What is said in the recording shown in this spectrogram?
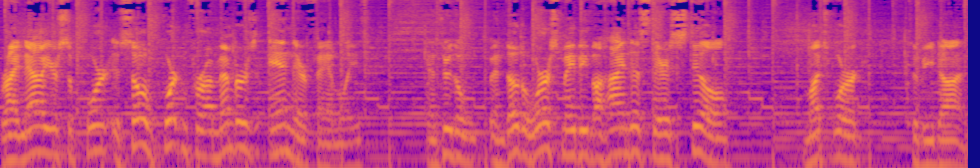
Right now, your support is so important for our members and their families. And through the and though the worst may be behind us, there's still much work to be done.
